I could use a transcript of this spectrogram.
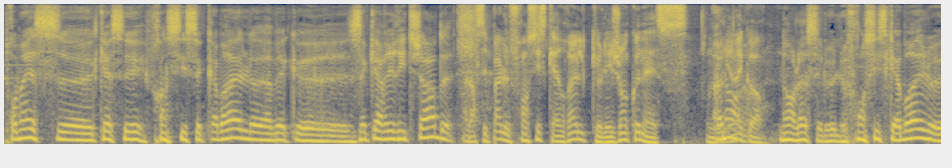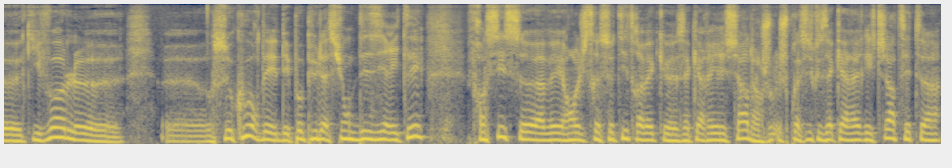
Promesse euh, cassée, Francis Cabrel euh, avec euh, Zachary Richard. Alors c'est pas le Francis Cabrel que les gens connaissent. On est Ah bien d'accord. non, là c'est le, le Francis Cabrel qui vole au secours des, des populations déshéritées. Francis avait enregistré ce titre avec Zachary Richard. Alors je, je précise que Zachary Richard c'est un,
